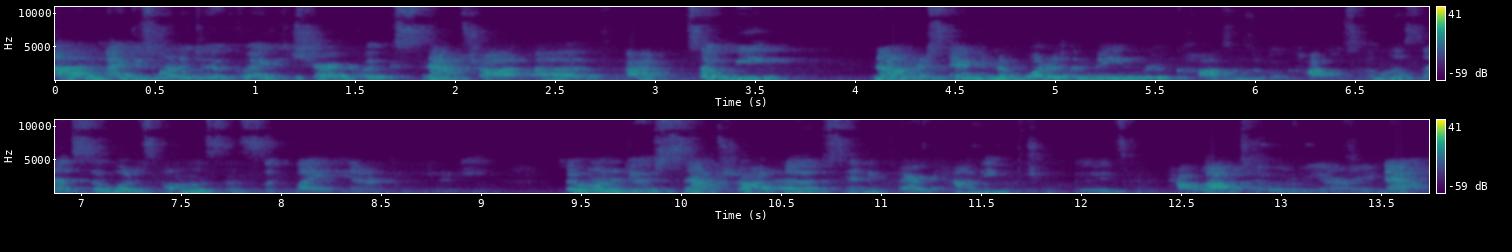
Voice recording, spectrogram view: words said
Um, I just want to do a quick share a quick snapshot of um, so we now understand kind of what are the main root causes of what causes homelessness. So what does homelessness look like in our community? So I want to do a snapshot of Santa Clara County, which includes Palo Alto, where we are right now.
